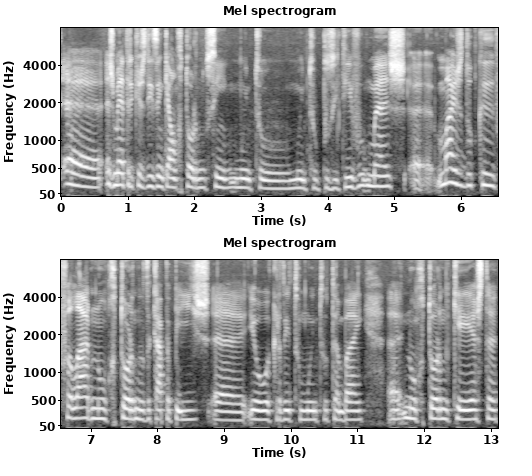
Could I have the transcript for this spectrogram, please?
Uh, as métricas dizem que há um retorno, sim, muito, muito positivo, mas uh, mais do que falar num retorno de KPIs, uh, eu acredito muito também num retorno que é esta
